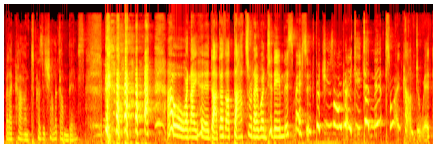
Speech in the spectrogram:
But I can't because it's Shalagam bills. oh, when I heard that, I thought that's what I want to name this message, but she's already done it, so I can't do it.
